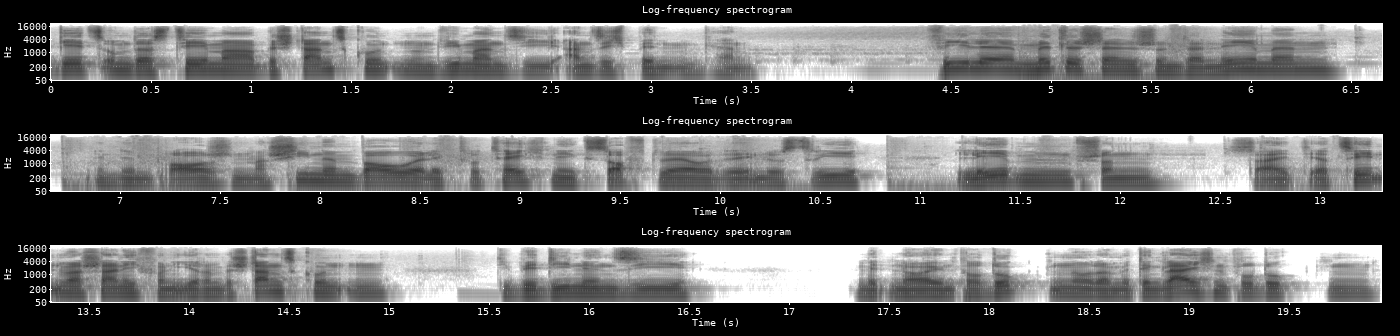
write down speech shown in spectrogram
geht es um das Thema Bestandskunden und wie man sie an sich binden kann. Viele mittelständische Unternehmen in den Branchen Maschinenbau, Elektrotechnik, Software oder der Industrie leben schon seit Jahrzehnten wahrscheinlich von ihren Bestandskunden. Die bedienen sie mit neuen Produkten oder mit den gleichen Produkten,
